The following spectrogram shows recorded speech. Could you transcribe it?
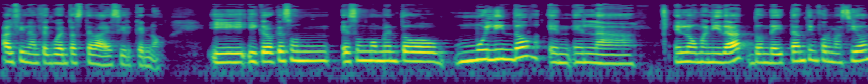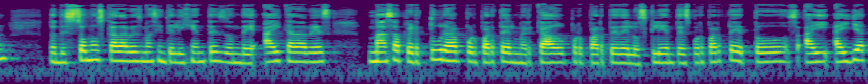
al final te cuentas te va a decir que no. Y, creo que es un, es un momento muy lindo en, en, la, en la humanidad, donde hay tanta información, donde somos cada vez más inteligentes, donde hay cada vez más apertura por parte del mercado, por parte de los clientes, por parte de todos. Hay, hay ya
